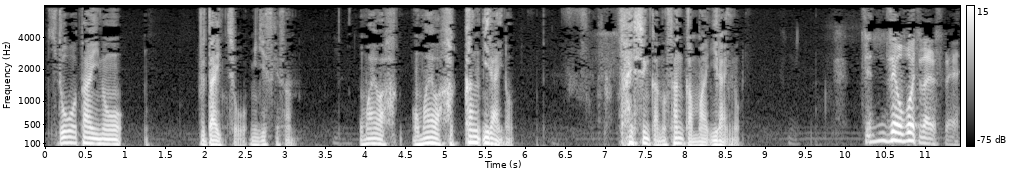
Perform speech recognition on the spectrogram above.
機動隊の部隊長、右助さん。お前は、お前は8巻以来の。最新巻の3巻前以来の。全然覚えてないですね。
